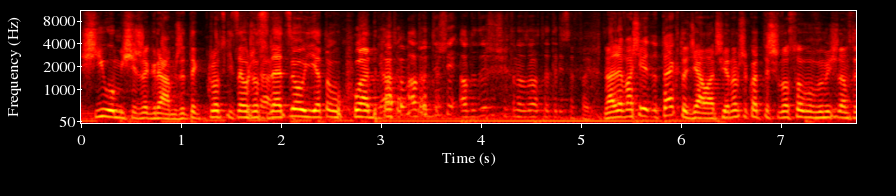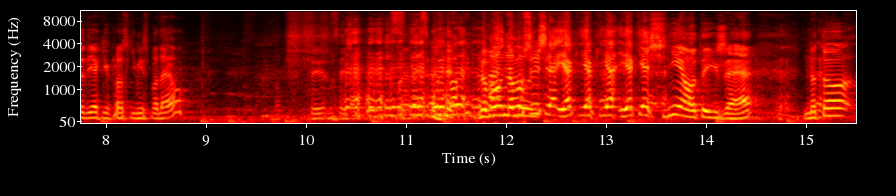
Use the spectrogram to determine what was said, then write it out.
siło mi się, że gram, że te klocki cały czas Tak. lecą i ja to Ja, układam. to- autentycznie, autentycznie się to nazywa Tetris Effect. No ale właśnie to jak to działa? Czy ja na przykład też losowo wymyślam wtedy, jakie klocki mi spadają? Ty, w sensie, To jest, głębokie No bo, no bo przecież ja, jak, jak, jak, jak ja śnię o tej grze, no to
